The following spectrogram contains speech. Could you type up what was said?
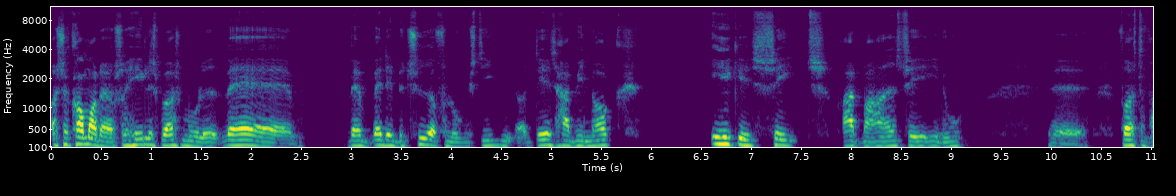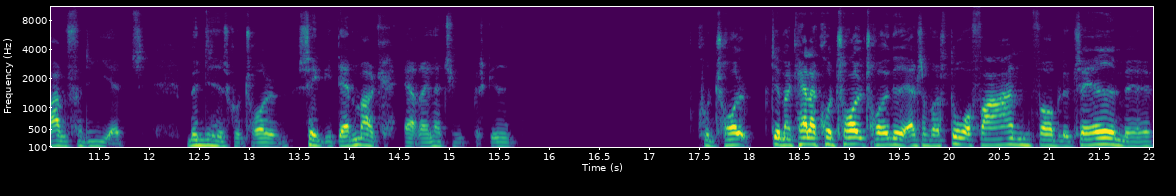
og så kommer der jo så hele spørgsmålet, hvad, hvad, hvad det betyder for logistikken, og det har vi nok ikke set ret meget til endnu. Øh, først og fremmest fordi, at myndighedskontrollen selv i Danmark er relativt beskeden kontrol, det man kalder kontroltrykket, altså hvor stor faren for at blive taget med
